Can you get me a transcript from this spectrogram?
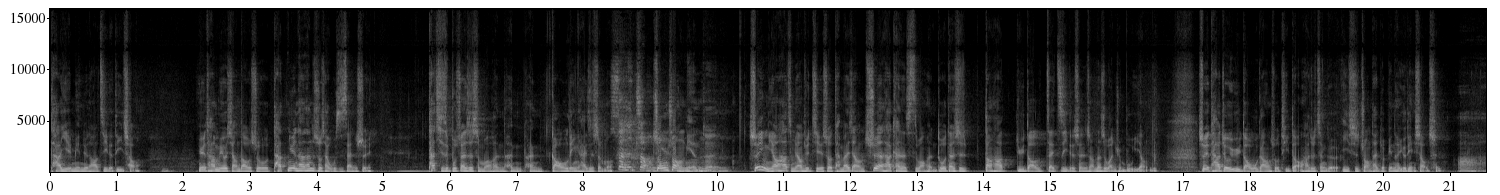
他也面对到他自己的低潮，因为他没有想到说他，因为他他那时候才五十三岁，他其实不算是什么很很很高龄还是什么，算是壮年。中壮年，对，所以你要他怎么样去接受？坦白讲，虽然他看着死亡很多，但是当他遇到在自己的身上，那是完全不一样的。所以他就遇到我刚刚所提到，他就整个意识状态就变得有点消沉。啊，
